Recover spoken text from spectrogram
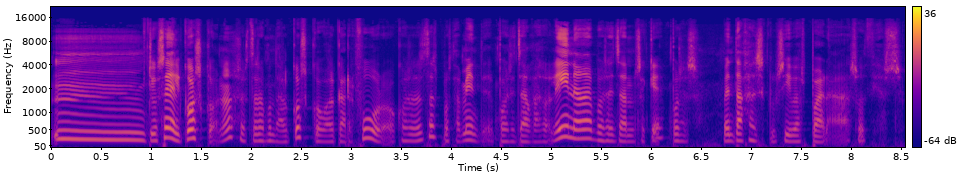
Mm, yo sé, el Costco, ¿no? Si estás apuntado al Costco o al Carrefour o cosas de estas, pues también puedes echar gasolina, puedes echar no sé qué, pues eso, ventajas exclusivas para socios.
